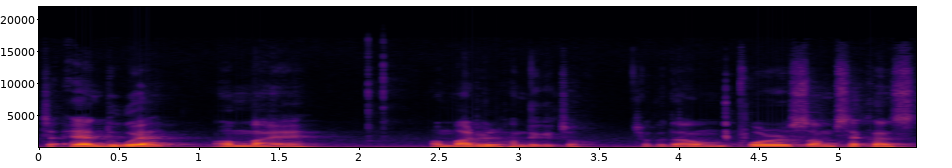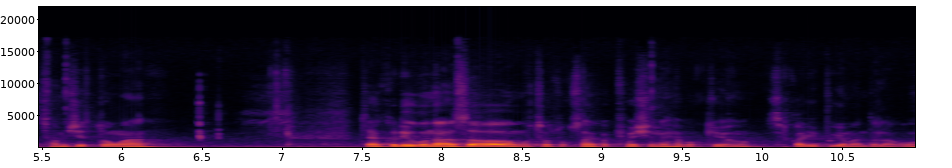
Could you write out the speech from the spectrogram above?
자, at 누구의? 엄마의 엄마를 하면 되겠죠. 자, 그 다음 for some seconds 잠시 동안 자 그리고 나서 뭐 접속사니까 표시는 해볼게요. 색깔 이쁘게 만들라고.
